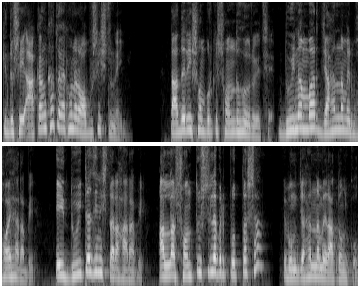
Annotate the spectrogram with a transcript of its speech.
কিন্তু সেই আকাঙ্ক্ষা তো এখন আর অবশিষ্ট নেই। তাদের এই সম্পর্কে সন্দেহ রয়েছে। দুই নাম্বার, জাহান্নামের ভয় হারাবে। এই দুইটা জিনিস তারা হারাবে। আল্লাহর সন্তুষ্টি লাভের প্রত্যাশা এবং জাহান্নামের আতঙ্ক।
